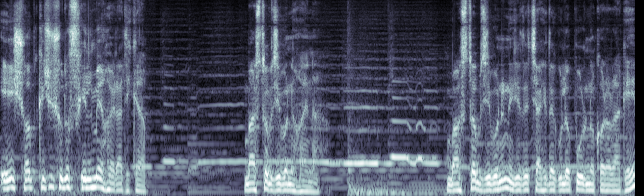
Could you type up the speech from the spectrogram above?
এই সব কিছু শুধু ফিল্মে হয় রাধিকা। বাস্তব জীবনে হয় না। বাস্তব জীবনে নিজেদের চাহিদাগুলো পূর্ণ করার আগে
